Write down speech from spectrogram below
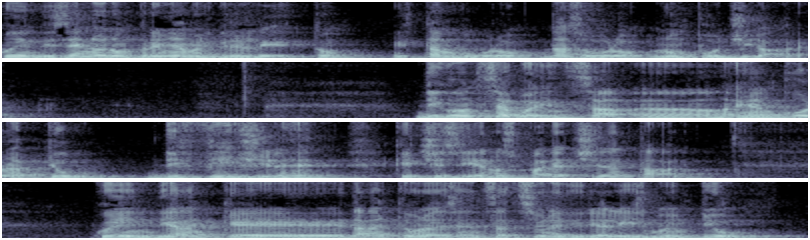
Quindi se noi non premiamo il grilletto, il tamburo da solo non può girare. Di conseguenza eh, è ancora più difficile che ci siano spari accidentali. Quindi anche, dà anche una sensazione di realismo in più.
